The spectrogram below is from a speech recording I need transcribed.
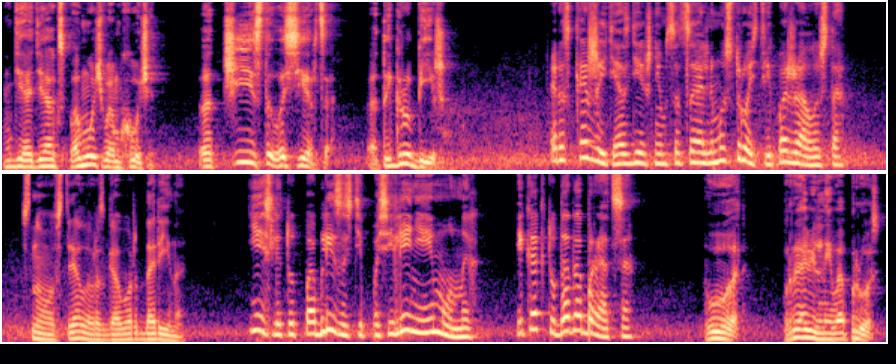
Дядя Акс помочь вам хочет. От чистого сердца. А ты грубишь. Расскажите о здешнем социальном устройстве, пожалуйста. Снова встряла в разговор Дарина. Есть ли тут поблизости поселение иммунных? И как туда добраться? Вот, правильный вопрос.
